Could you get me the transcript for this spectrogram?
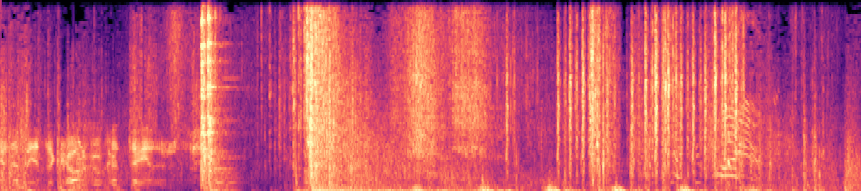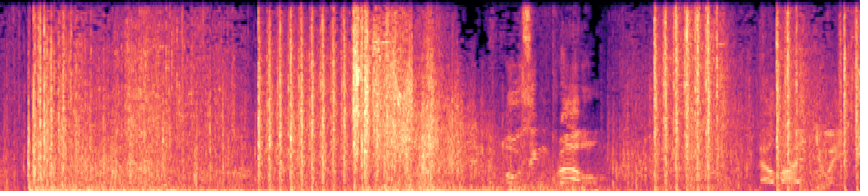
Enemy the cargo containers. Bravo. Allied UAV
